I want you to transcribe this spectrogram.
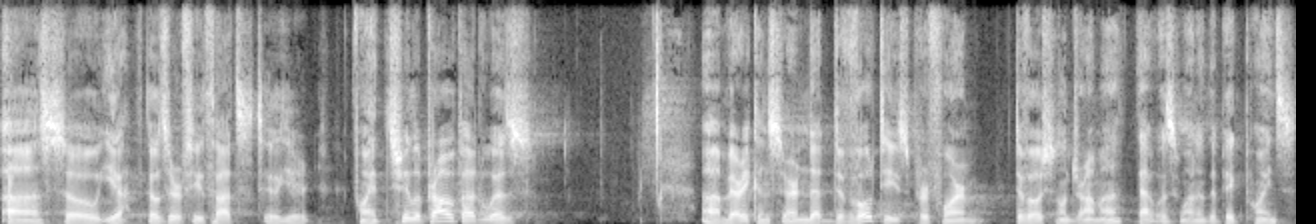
Uh, so, yeah, those are a few thoughts to your point. Srila Prabhupada was uh, very concerned that devotees perform devotional drama. That was one of the big points.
